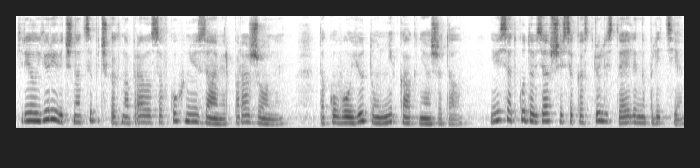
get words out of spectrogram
Кирилл Юрьевич на цыпочках направился в кухню и замер, пораженный. Такого уюта он никак не ожидал. Не весь откуда взявшиеся кастрюли стояли на плите.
